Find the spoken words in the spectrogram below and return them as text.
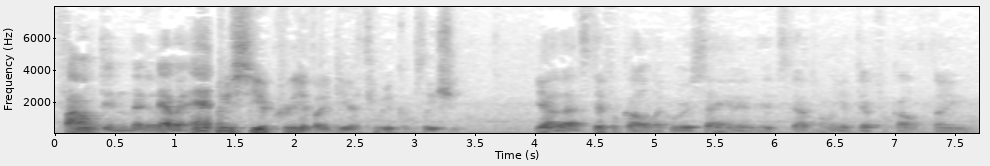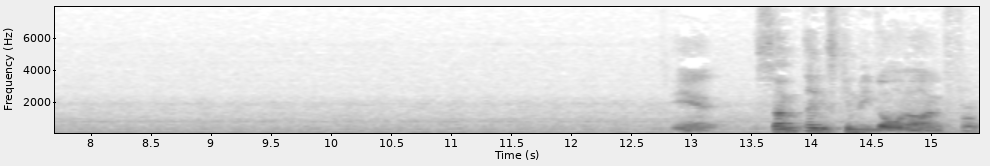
fountain that Yeah. never how ends. do you see a creative idea through to completion? Yeah, that's difficult. Like we were saying, it, it's definitely a difficult thing. And some things can be going on for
